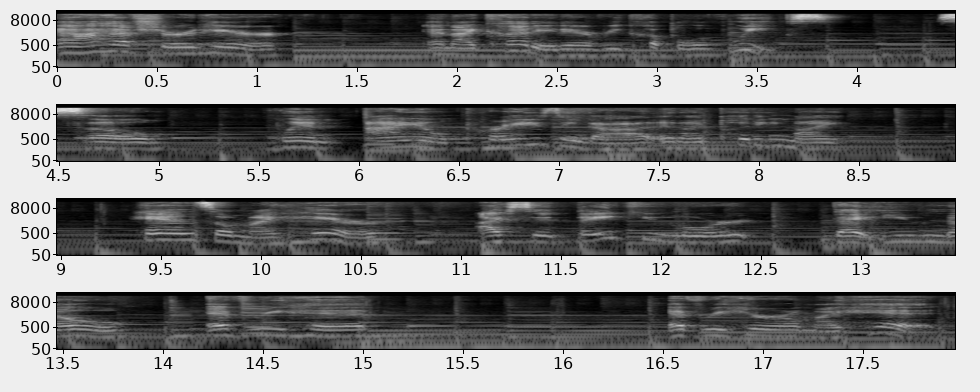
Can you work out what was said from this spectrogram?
And I have short hair and I cut it every couple of weeks. So when I am praising God and I'm putting my hands on my hair, I said, Thank you, Lord, that you know every head, every hair on my head.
